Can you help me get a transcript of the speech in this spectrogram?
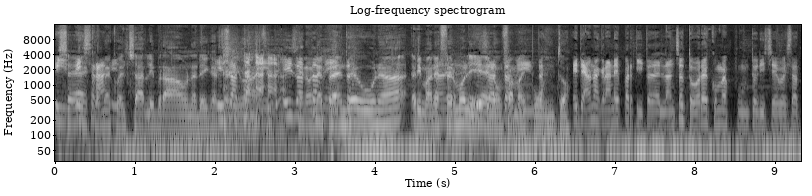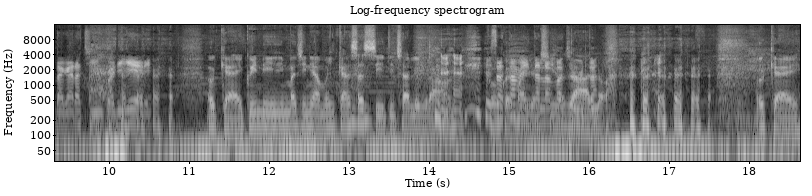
E, Se è sarà- come quel Charlie Brown dei cartoni animati che non ne prende una, rimane fermo lì e non fa mai punto. Ed è una grande partita del lanciatore, come appunto dicevo è stata gara 5 di ieri. ok, quindi immaginiamo in Kansas City Charlie Brown con quel Esattamente, alla battuta. giallo. ok.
